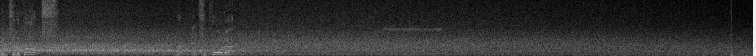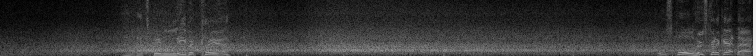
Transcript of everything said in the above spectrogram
Into the box. It's a corner. And that's been levered clear. Loose ball, who's going to get that?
